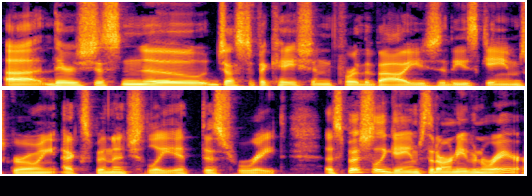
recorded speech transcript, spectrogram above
Uh, there's just no justification for the values of these games growing exponentially at this rate, especially games that aren't even rare.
